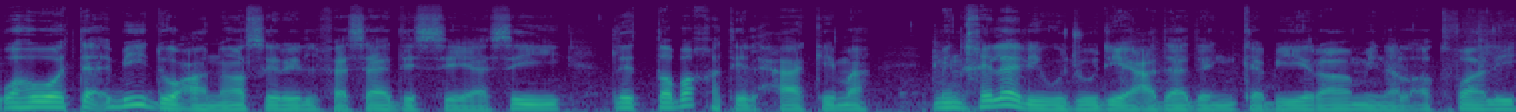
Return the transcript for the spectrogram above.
وهو تأبيد عناصر الفساد السياسي للطبقة الحاكمة من خلال وجود أعداد كبيرة من الأطفال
